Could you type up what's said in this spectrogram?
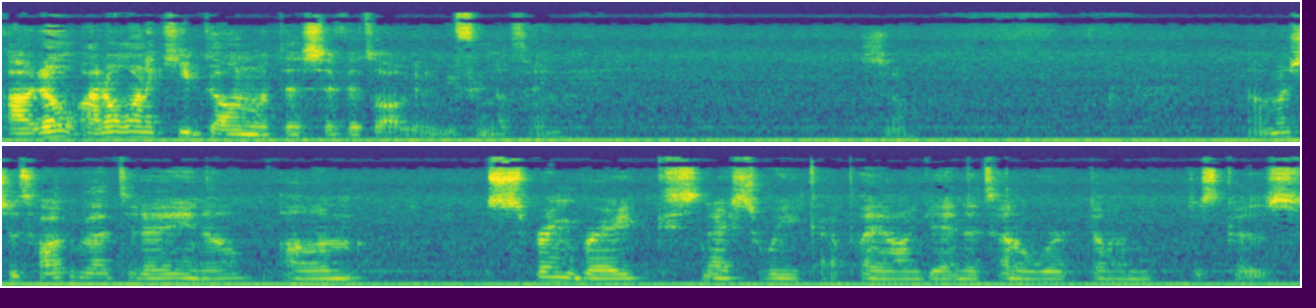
I don't, I don't want to keep going with this if it's all going to be for nothing. So, not much to talk about today, you know. Um, spring breaks next week. I plan on getting a ton of work done just because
